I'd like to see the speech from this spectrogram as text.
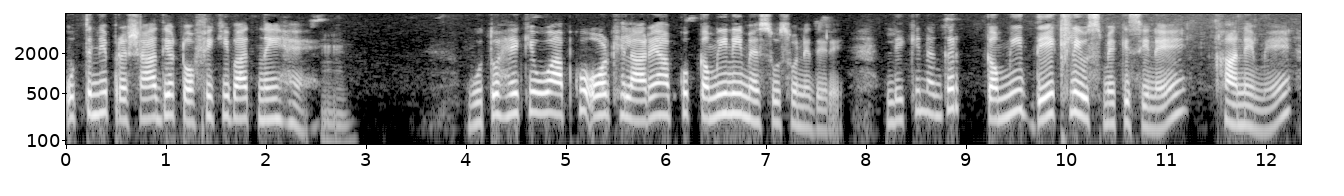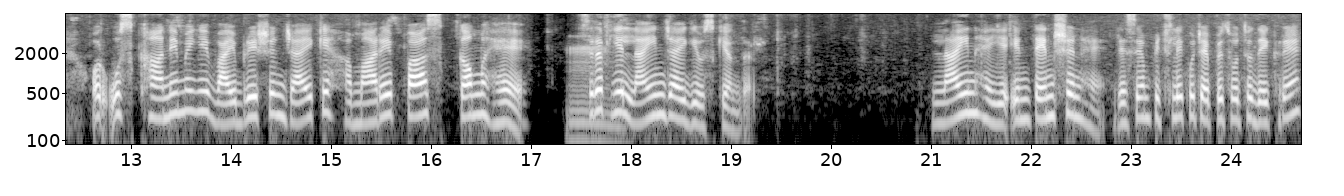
उतने प्रसाद या टॉफी की बात नहीं है। हम्म, वो तो है कि वो आपको और खिला रहे हैं आपको कमी नहीं महसूस होने दे रहे। लेकिन अगर कमी देख ली उसमें किसी ने खाने में और उस खाने में ये वाइब्रेशन जाए कि हमारे पास कम है सिर्फ़ ये हम्म, लाइन जाएगी उसके अंदर। लाइन है ये इंटेंशन है। जैसे हम पिछले कुछ एपिसोड से देख रहे हैं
